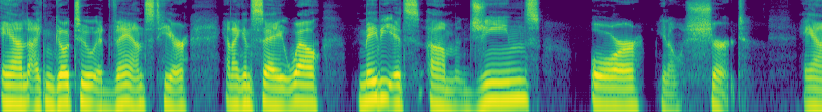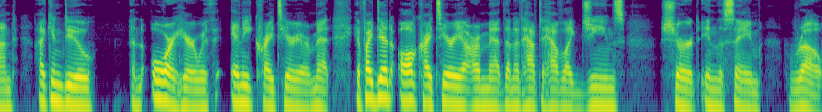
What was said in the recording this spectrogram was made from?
and I can go to advanced here and I can say, well, maybe it's um, jeans or, you know, shirt. And I can do an or here with any criteria are met. If I did all criteria are met, then I'd have to have like jeans, shirt in the same row.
